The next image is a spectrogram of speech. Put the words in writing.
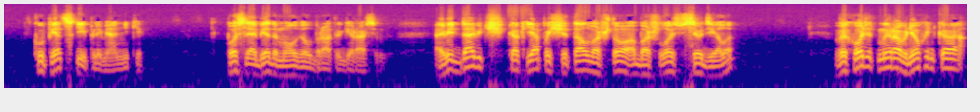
— купецкие племянники. После обеда молвил брату Герасим. А ведь Давич, как я посчитал, во что обошлось все дело, выходит, мы равнехонько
